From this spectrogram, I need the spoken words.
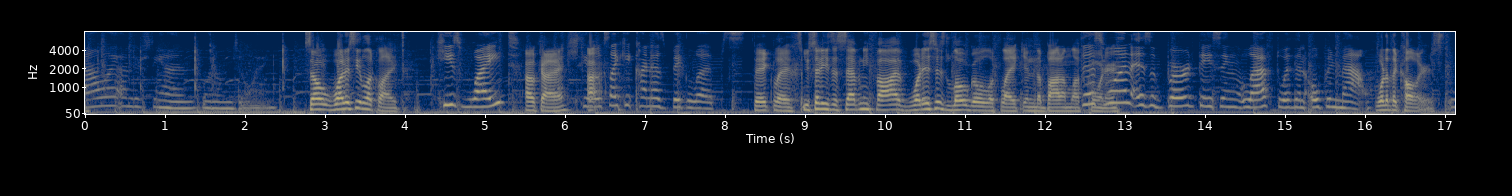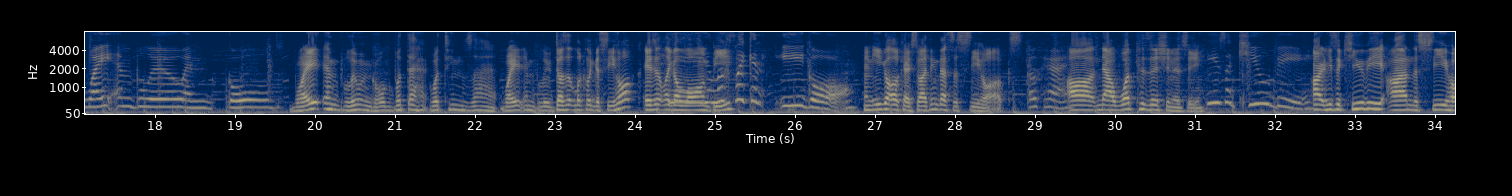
What I'm doing. So what does he look like? He's white. Okay. He Uh, looks like he kind of has big lips. big lips. You said he's a 75. What does his logo look like in the bottom left This corner? This one is a bird facing left with an open mouth. What are the colors? White and blue and gold. White and blue and gold. What the heck? What team is that? White and blue. Does it look like a Seahawk? Is it like a long he beak? looks like an eagle. An eagle? Okay, so I think that's the Seahawks. Okay. Uh, now what position is he? He's a QB. All right, he's a QB on the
